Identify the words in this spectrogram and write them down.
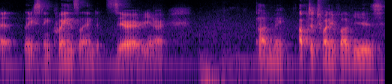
at least in Queensland, it's zero. You know, pardon me, up to twenty-five years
